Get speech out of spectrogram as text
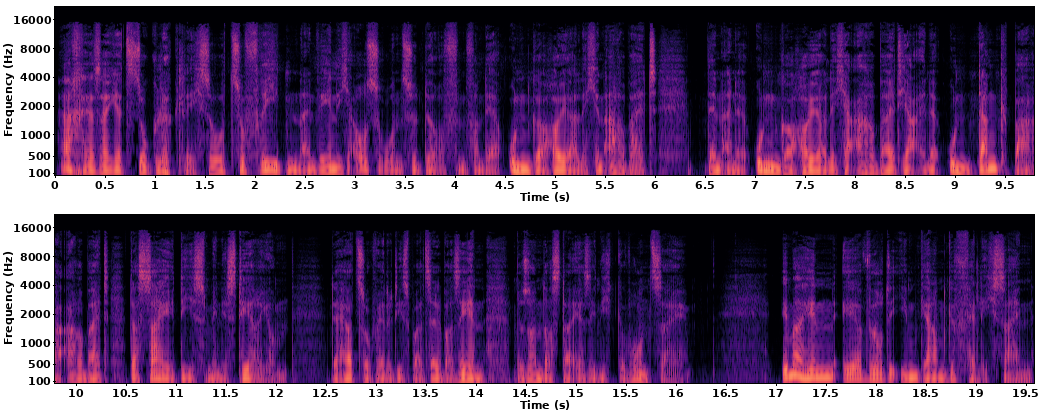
Ach, er sei jetzt so glücklich, so zufrieden, ein wenig ausruhen zu dürfen von der ungeheuerlichen Arbeit. Denn eine ungeheuerliche Arbeit, ja eine undankbare Arbeit, das sei dies Ministerium. Der Herzog werde dies bald selber sehen, besonders da er sie nicht gewohnt sei. Immerhin, er würde ihm gern gefällig sein,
